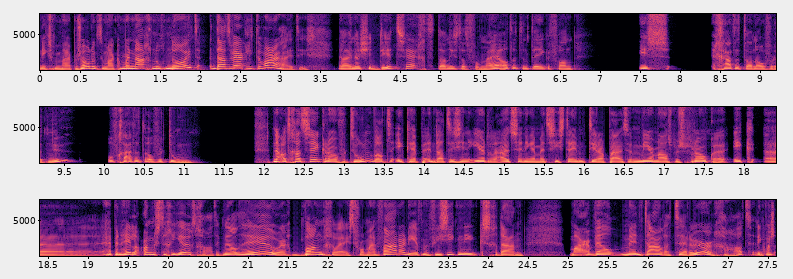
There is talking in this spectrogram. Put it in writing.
niks met mij persoonlijk te maken, maar nagenoeg nooit daadwerkelijk de waarheid is. nou en als je dit zegt, dan is dat voor mij altijd een teken van... Is, gaat het dan over het nu of gaat het over toen? Nou, het gaat zeker over toen. Want ik heb, en dat is in eerdere uitzendingen met systeemtherapeuten meermaals besproken. Ik eh, heb een hele angstige jeugd gehad. Ik ben altijd heel erg bang geweest voor mijn vader. Die heeft me fysiek niks gedaan, maar wel mentale terreur gehad. En ik was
